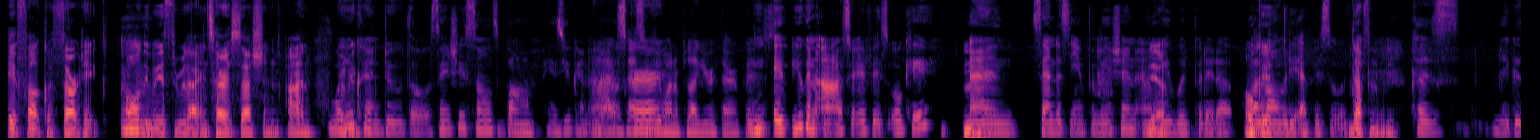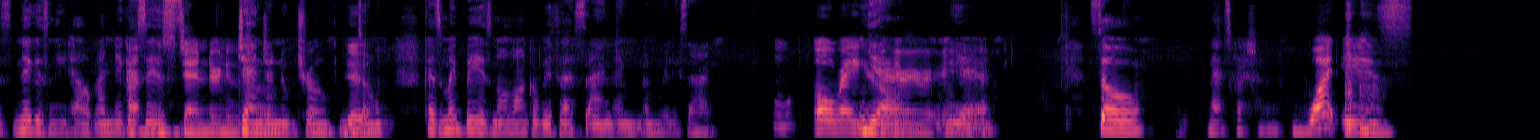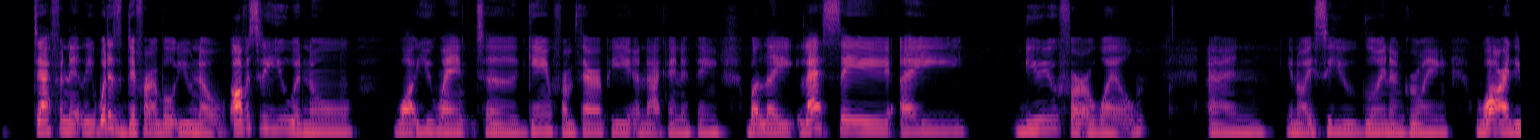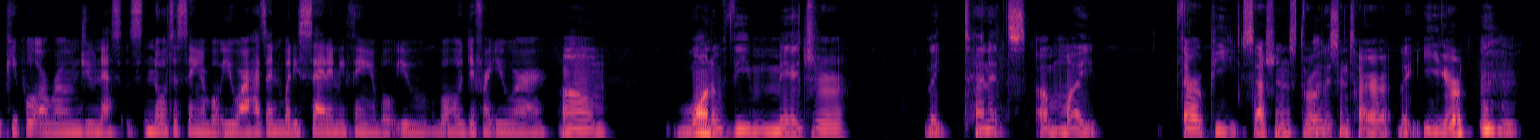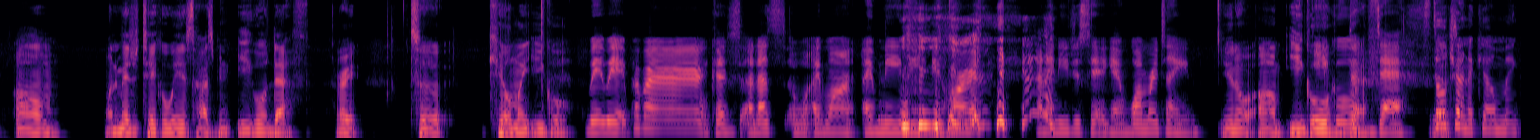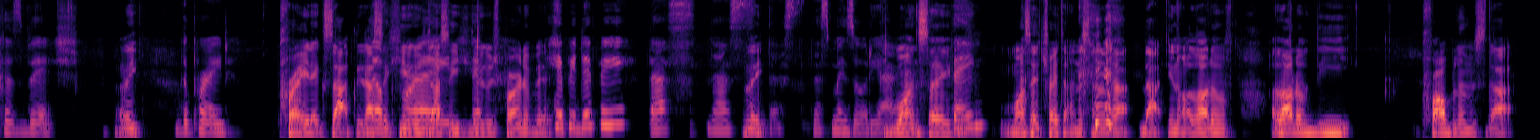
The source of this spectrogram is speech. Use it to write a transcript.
it felt cathartic all the Mhm. way through that entire session. And What you we- can do though, since she sounds bomb, is you can Yeah, ask her if you want to plug your therapist. if you can ask her if it's okay Mhm. and send us the information, and Yeah. we would put it up Okay. along with the episode. definitely, Because niggas niggas need help, and and niggas it's is gender neutral. gender neutral. Yeah. Because my bae is no longer with us, and I'm I'm really sad. Oh right. Yeah. Okay, right, right, right, Yeah. So, next question. What is definitely what is different about you know? Obviously you would know what you went to gain from therapy and that kind of thing. But like let's say I knew you for a while and you know I see you glowing and growing. What are the people around you nes- noticing about you or has anybody said anything about you about how different you are? um, one of the major like tenets of my therapy sessions throughout Mm. this entire like year Mm-hmm. um one of the major takeaways has been ego death right to kill my ego Wait, wait, because that's what I want. I need the, the horn, and I need you to say it again one more time. you know um ego, Ego death death. Still Yes. trying to kill me, cause bitch, like the pride, pride exactly that's The a huge that's a pride, the- huge part of it hippy dippy. That's that's Like, that's that's my zodiac once i thing. once i try to understand that that you know a lot of a lot of the problems that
